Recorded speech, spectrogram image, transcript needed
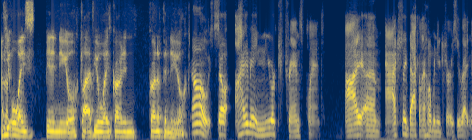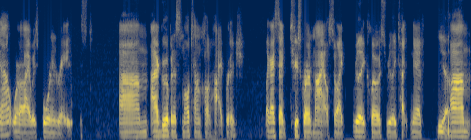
Have you always been in New York? Like, have you always grown in grown up in New York? No, so I'm a New York transplant. I am actually back at my home in New Jersey right now, where I was born and raised. Um, I grew up in a small town called High Bridge. Like I said, two square miles, so like really close, really tight knit. Yeah. Um,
